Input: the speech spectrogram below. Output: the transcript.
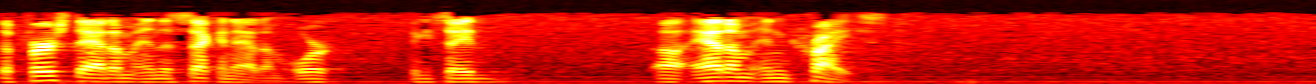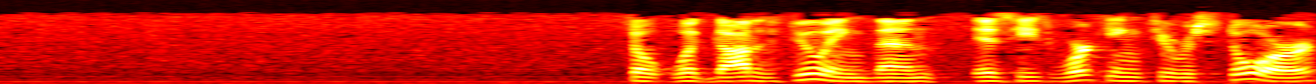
the first Adam and the second Adam, or we could say uh, Adam and Christ. So what God is doing then is He's working to restore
